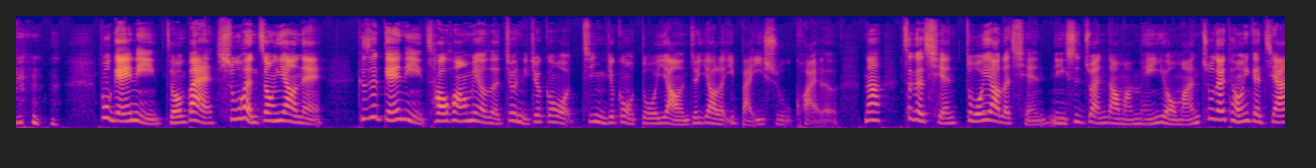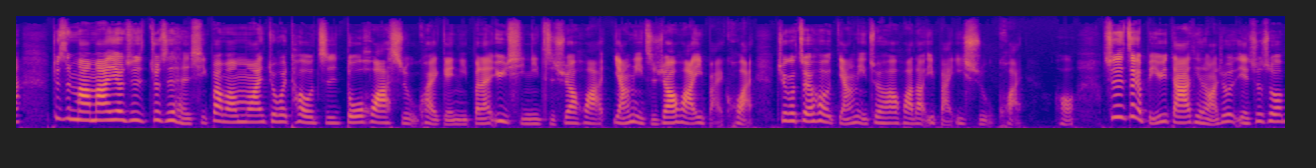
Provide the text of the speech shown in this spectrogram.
不给你怎么办？书很重要呢。可是给你超荒谬的，就你就跟我，其实你就跟我多要，你就要了一百一十五块了。那这个钱多要的钱，你是赚到吗？没有嘛？你住在同一个家，就是妈妈又是就是很习，爸爸妈妈就会透支多花十五块给你。本来预期你只需要花养你只需要花一百块，结果最后养你最后要花到一百一十五块。好，就是这个比喻大家听懂吗？就也就是说，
